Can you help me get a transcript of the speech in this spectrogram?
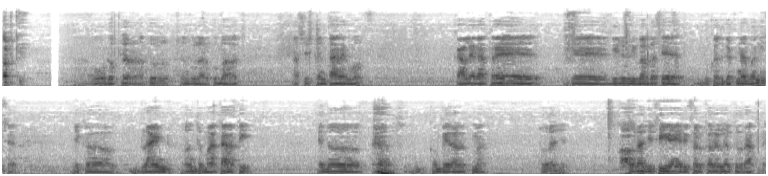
અટકે. હું doctor Atul Chandulal Kubavat assistant RMO કાલે રાત્રે જે ડિલિવરી બાબતે દુઃખદ ઘટના બની છે, એક બ્લાઇન્ડ અંધ માતા હતી. એનો ગંભીર હાલતમાં ધોરાજી ધોરાજીથી એ રિફર કરેલ હતું રાત્રે.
